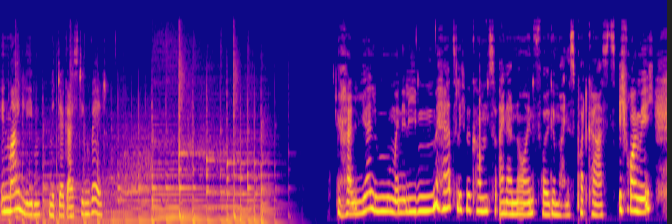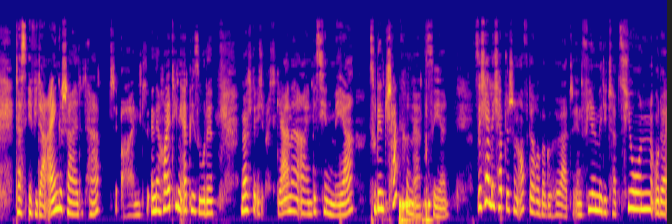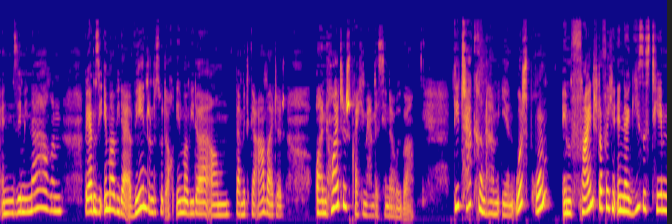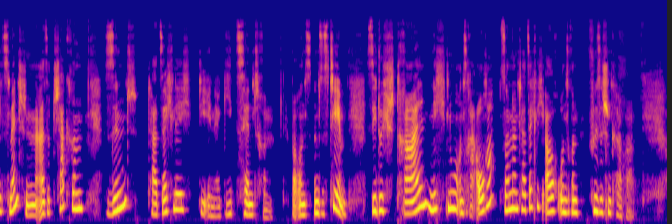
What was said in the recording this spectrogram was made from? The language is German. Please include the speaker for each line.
Speaker 1: in mein Leben mit der geistigen Welt. Hallo, meine Lieben, herzlich willkommen zu einer neuen Folge meines Podcasts. Ich freue mich, dass ihr wieder eingeschaltet habt und in der heutigen Episode möchte ich euch gerne ein bisschen mehr zu den Chakren erzählen. Sicherlich habt ihr schon oft darüber gehört. In vielen Meditationen oder in Seminaren werden sie immer wieder erwähnt und es wird auch immer wieder ähm, damit gearbeitet. Und heute sprechen wir ein bisschen darüber. Die Chakren haben ihren Ursprung im feinstofflichen Energiesystem des Menschen. Also Chakren sind tatsächlich die Energiezentren bei uns im System. Sie durchstrahlen nicht nur unsere Aura, sondern tatsächlich auch unseren physischen Körper.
